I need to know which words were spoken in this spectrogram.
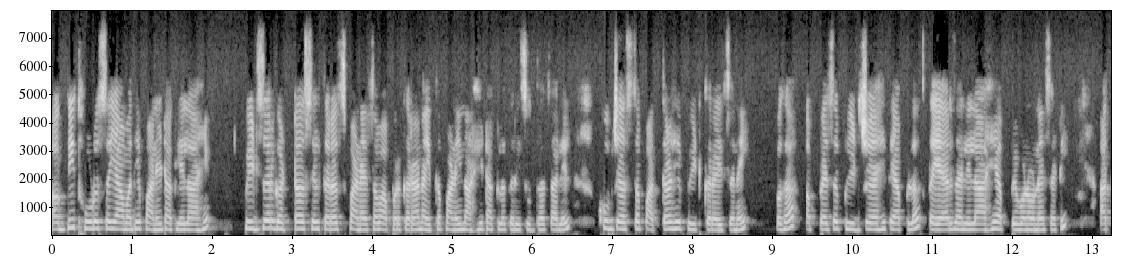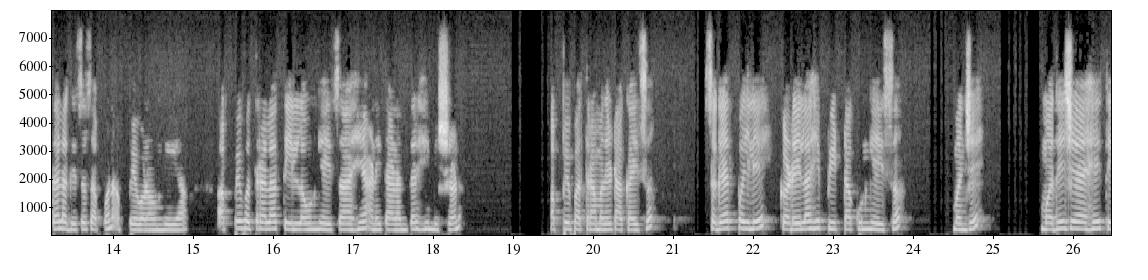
अगदी थोडंसं यामध्ये पाणी टाकलेलं आहे. पीठ जर घट्ट असेल तरच पाण्याचा वापर करा नाही तर पाणी नाही टाकलं तरी सुद्धा चालेल. खूप जास्त पातळ हे पीठ करायचं नाही. बघा अप्प्याचं पीठ जे आहे ते आपलं तयार झालेलं आहे अप्पे बनवण्यासाठी. आता लगेचच आपण अप्पे बनवून घेऊया. अप्पेपत्राला तेल लावून घ्यायचं आहे आणि त्यानंतर हे मिश्रण अप्पेपात्रामध्ये टाकायचं. सगळ्यात पहिले कडेला हे पीठ टाकून घ्यायचं. म्हणजे मध्ये जे आहे ते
